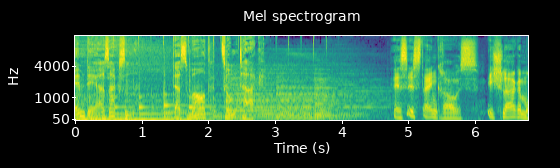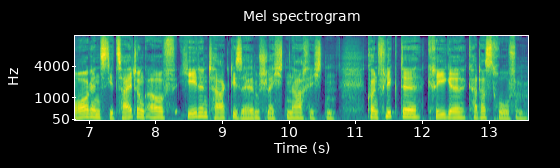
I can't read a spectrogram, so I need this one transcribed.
MDR Sachsen. Das Wort zum Tag. Es ist ein Graus. Ich schlage morgens die Zeitung auf, jeden Tag dieselben schlechten Nachrichten. Konflikte, Kriege, Katastrophen.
